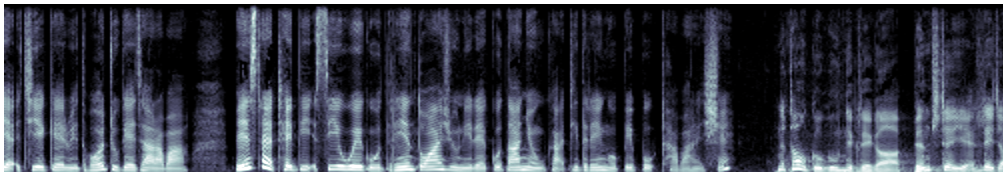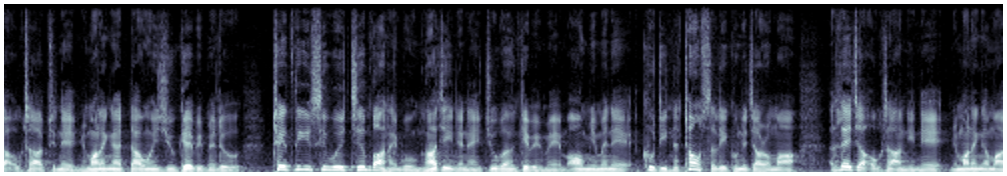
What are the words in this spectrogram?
ရဲ့အကြီးအကဲတွေသဘောတူခဲ့ကြတာပါ။ BIMSTEC ထိပ်သီးအစည်းအဝေးကိုသတင်းသွားယူနေတဲ့ကိုသားညုံကဒီသတင်းကိုပေးပို့ထားပါတယ်ရှင်။ 2009ခုနှစ်ကလေးက BIMSTEC ရဲ့အလှည့်ကျဥက္ကဋ္ဌအဖြစ်နဲ့မြန်မာနိုင်ငံတာဝန်ယူခဲ့ပေမဲ့လို့ထိပ်သီးအစည်းအဝေးကျင်းပနိုင်ဖို့၅ချိန်နိုင်နိုင်ကြိုးပမ်းခဲ့ပေမဲ့မအောင်မြင်မဲ့နဲ့အခုဒီ2014ခုနှစ်ကျတော့မှအလှည့်ကျဥက္ကဋ္ဌအနေနဲ့မြန်မာနိုင်ငံမှာ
